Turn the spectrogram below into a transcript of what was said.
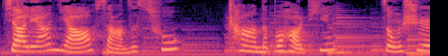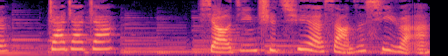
小两鸟嗓子粗，唱的不好听，总是喳喳喳；小金翅雀嗓子细软，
